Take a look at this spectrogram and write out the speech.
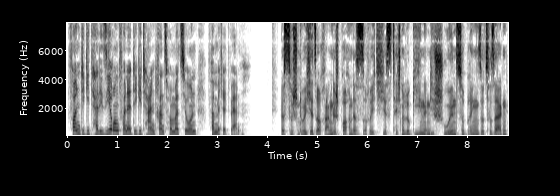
von Digitalisierung, von der digitalen Transformation vermittelt werden. Du hast zwischendurch jetzt auch angesprochen, dass es auch wichtig ist, Technologien in die Schulen zu bringen, sozusagen.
